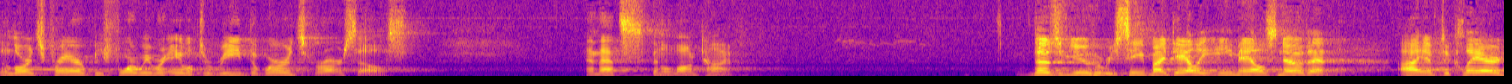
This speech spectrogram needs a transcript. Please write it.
the Lord's Prayer before we were able to read the words for ourselves. And that's been a long time. Those of you who receive my daily emails know that I have declared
